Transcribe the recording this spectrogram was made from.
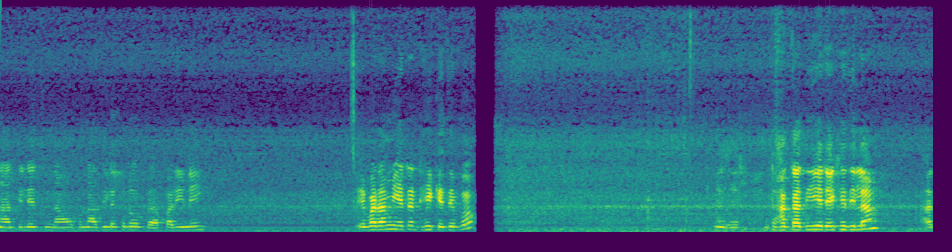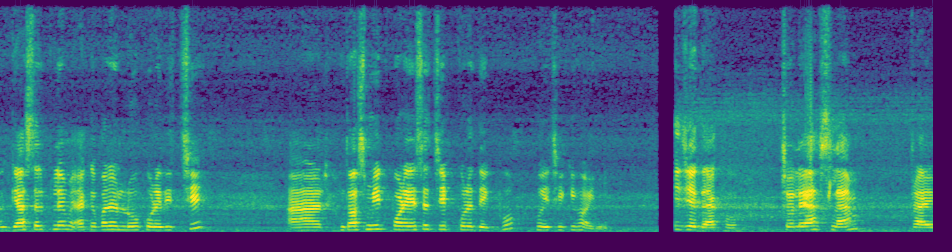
না দিলে না দিলে কোনো ব্যাপারই নেই। এবার আমি এটা ঢেকে দেব। ঢাকা দিয়ে রেখে দিলাম আর গ্যাসের ফ্লেম একেবারে লো করে দিচ্ছি আর দশ মিনিট পরে এসে চেক করে দেখব হয়েছে কি হয়নি। এই যে দেখো, চলে আসলাম প্রায়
